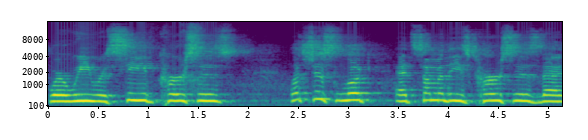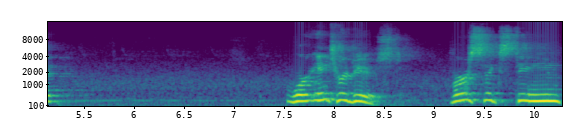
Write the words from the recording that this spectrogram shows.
where we receive curses. Let's just look at some of these curses that were introduced. Verse 16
